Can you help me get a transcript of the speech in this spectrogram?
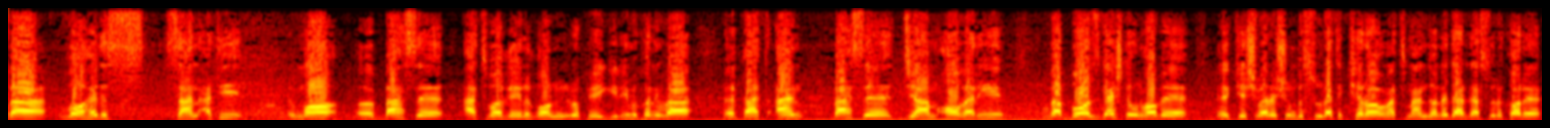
و واحد صنعتی ما بحث اتباع غیر قانونی رو پیگیری می‌کنیم و قطعا بحث جمع آوری و بازگشت اونها به کشورشون به صورت کرامتمندانه در دستور کار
